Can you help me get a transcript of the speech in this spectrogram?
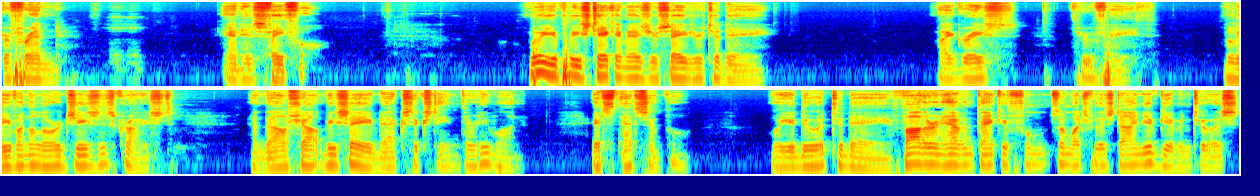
your friend, Mhm. and his faithful. Will you please take him as your Savior today? By grace through faith. Believe on the Lord Jesus Christ, and thou shalt be saved. Acts 16:31. It's that simple. Will you do it today? Father in heaven, thank you for, so much for this time you've given to us.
